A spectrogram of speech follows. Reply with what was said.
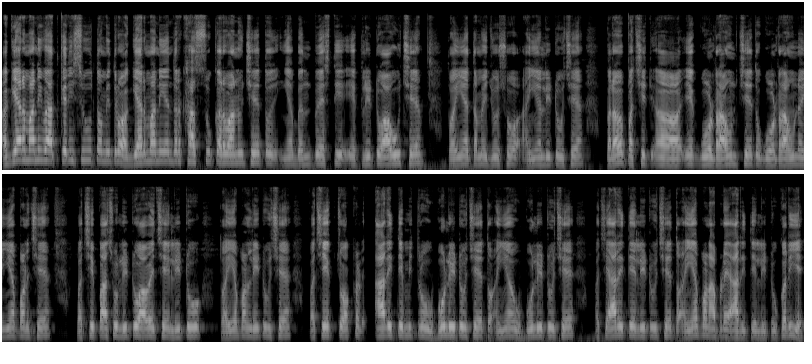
અગિયારમાની વાત કરીશું, તો મિત્રો અગિયારમાંની અંદર ખાસ શું કરવાનું છે? તો અહીંયા બંધ બેસતી એક લીટું આવું છે. તો અહીંયા તમે જોશો, અહીંયા લીટું છે. બરાબર? પછી એક ગોળ રાઉન્ડ છે, તો ગોળ રાઉન્ડ અહીંયા પણ છે. પછી પાછું લીટું આવે છે, લીટું, તો અહીંયા પણ લીટું છે. પછી એક ચોકડ, આ રીતે મિત્રો ઊભું લીટું છે, તો અહીંયા ઊભું લીટું છે. પછી આ રીતે લીટું છે, તો અહીંયા પણ આપણે આ રીતે લીટું કરીએ.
